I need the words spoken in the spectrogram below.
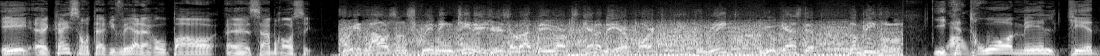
Et euh, quand ils sont arrivés à l'aéroport, euh, ça a brassé. 3,000 screaming teenagers are at New York's Kennedy Airport to greet, you guessed it, the Beatles. Il y était 3000 kids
